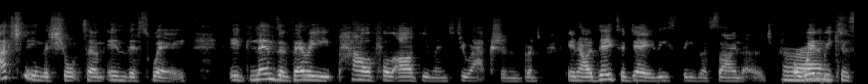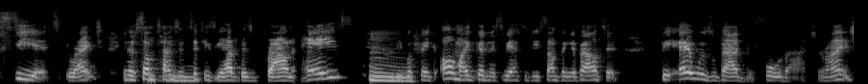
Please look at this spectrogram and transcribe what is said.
actually in the short term in this way it lends a very powerful argument to action but in our day to day these things are siloed or when we can see it right you know sometimes in Mm. cities you have this brown haze and people Mm. think oh my goodness we have to do something about it the air was bad before that right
